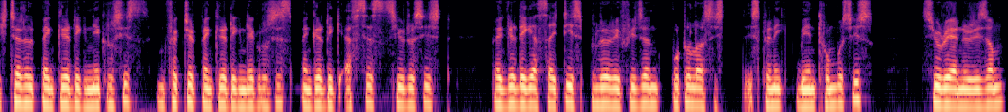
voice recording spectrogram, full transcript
sterile pancreatic necrosis, infected pancreatic necrosis, pancreatic abscess, pseudocyst, pancreatic ascites, pleural effusion, portal or splenic vein thrombosis, pseudoaneurysm,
